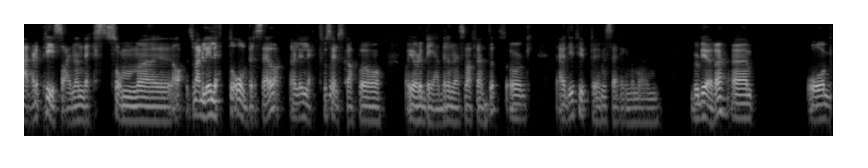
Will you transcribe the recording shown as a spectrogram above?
her er det prisa inn en vekst som, uh, ja, som, er veldig lett å overprestere. Da. Det er veldig lett for selskapet å, å, gjøre det bedre enn det som er forventet. Og det er de type investeringene man burde gjøre. Og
